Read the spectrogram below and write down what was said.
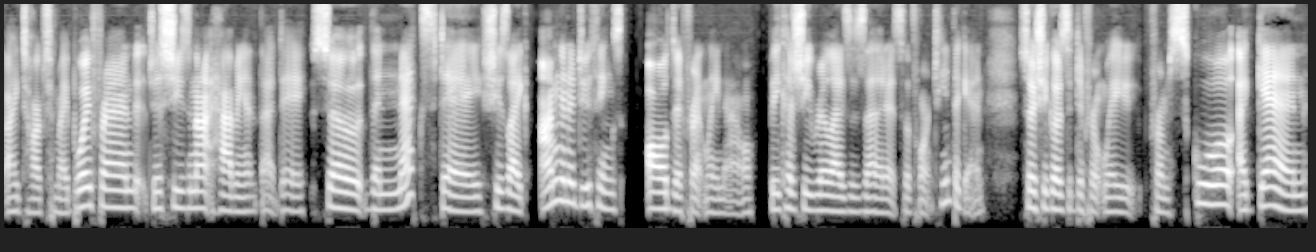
i talk to my boyfriend just she's not having it that day so the next day she's like i'm going to do things all differently now because she realizes that it's the 14th again. So she goes a different way from school. Again,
